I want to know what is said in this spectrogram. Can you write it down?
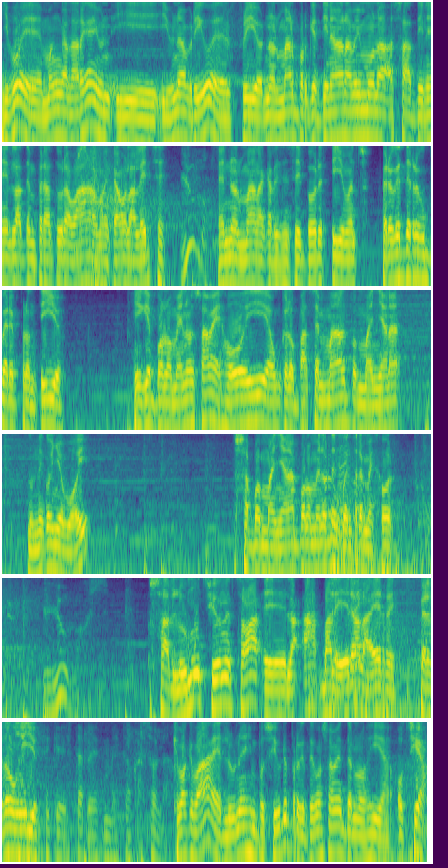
Llevo eh, manga larga y un, abrigo del frío. Normal, porque tiene ahora mismo la, o sea, tiene la temperatura baja, me cago en la leche. Es normal, Akari Sensei, pobrecillo, macho. Espero que te recuperes prontillo. Y que por lo menos, ¿sabes? Hoy, aunque lo pases mal, pues mañana. ¿Dónde coño voy? O sea, pues mañana por lo menos te encuentres mejor. Lumos. O sea, Lumos, tío, ¿dónde estaba? Eh, la, ah, vale, era la R. Perdón. Dice que esta vez me toca sola. ¿Qué va, que va? El lunes es imposible porque tengo de tecnología. Hostia,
